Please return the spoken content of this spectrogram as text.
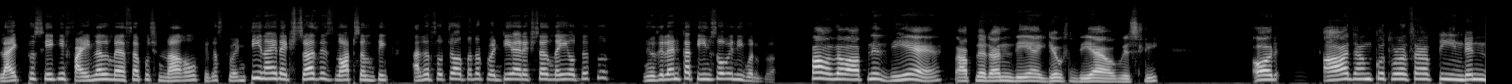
like to see कि फाइनल में ऐसा कुछ ना हो because twenty nine extras is not something अगर सोचो मतलब ट्वेंटी नाइन एक्स्ट्राज नहीं होते तो न्यूजीलैंड का तीन सौ भी नहीं बन रहा। हाँ मतलब आपने दिए हैं, आपने रन दिए हैं, गिफ्ट दिया है ऑब्वियसली और आज हमको थोड़ा सा अपनी इंडियन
